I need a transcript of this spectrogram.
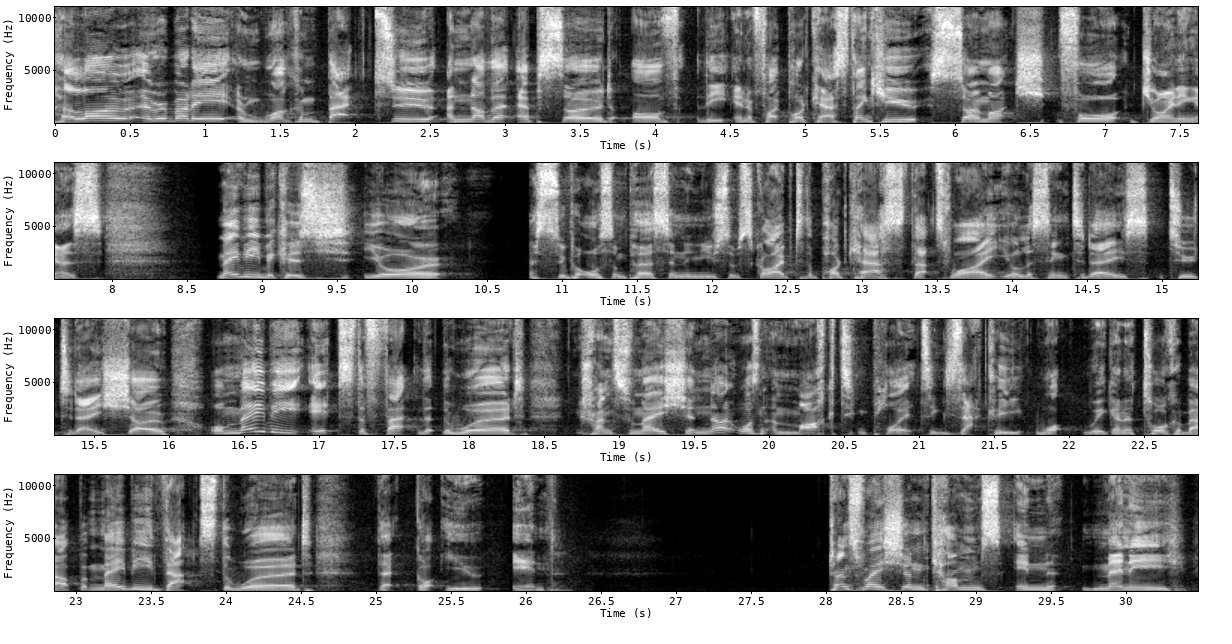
Hello, everybody, and welcome back to another episode of the Inner Fight podcast. Thank you so much for joining us. Maybe because you're a super awesome person and you subscribe to the podcast, that's why you're listening today's to today's show. Or maybe it's the fact that the word transformation, no, it wasn't a marketing ploy, it's exactly what we're going to talk about, but maybe that's the word that got you in. Transformation comes in many,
